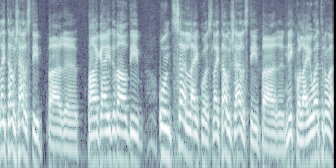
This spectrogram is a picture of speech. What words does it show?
lai tavu žēlastību par uh, pagaidu valdību, un ceļu laikos, lai tavu žēlastību par Nikolai II.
